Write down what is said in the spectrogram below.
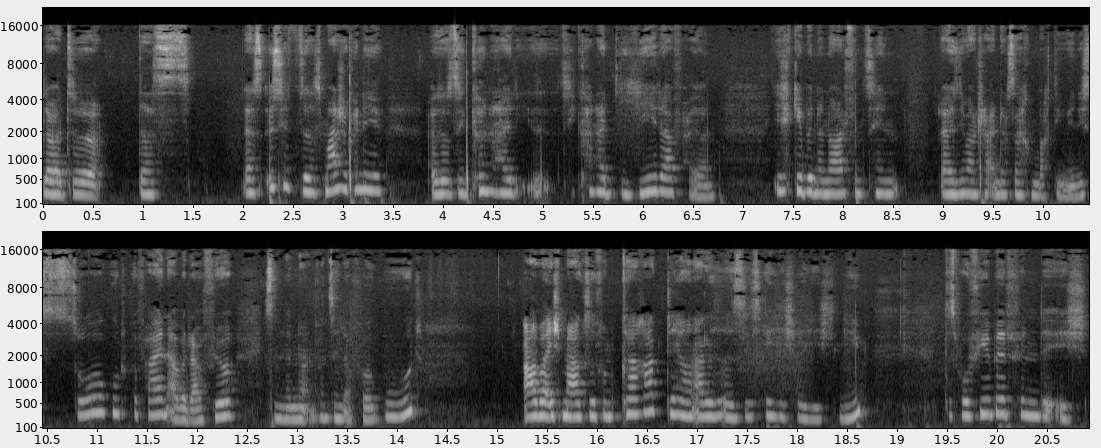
Leute, das, das ist jetzt, das manche können die, also sie können halt, sie kann halt jeder feiern. Ich gebe eine 9 von 10 weil sie manchmal einfach Sachen macht, die mir nicht so gut gefallen, aber dafür sind eine 9 von 10 auch voll gut. Aber ich mag sie vom Charakter her und alles, also sie ist richtig, richtig lieb. Das Profilbild finde ich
